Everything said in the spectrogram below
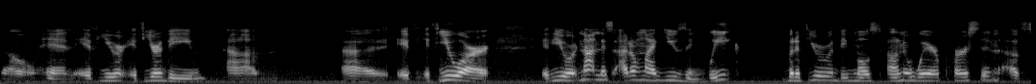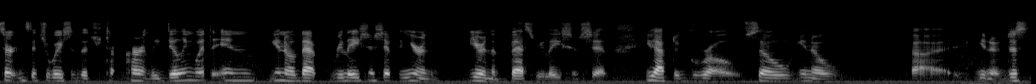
So, and if you're if you're the um, uh, if if you are if you are not necessarily, I don't like using weak, but if you're the most unaware person of certain situations that you're t- currently dealing with in you know that relationship, then you're in the, you're in the best relationship. You have to grow. So you know, uh, you know, just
